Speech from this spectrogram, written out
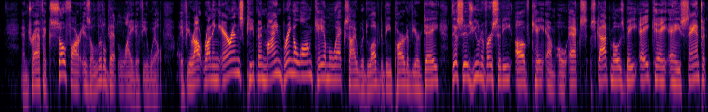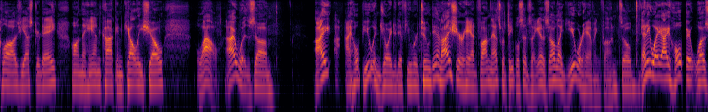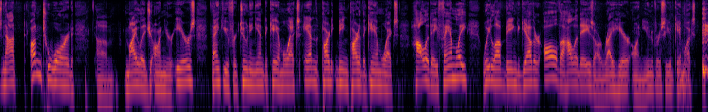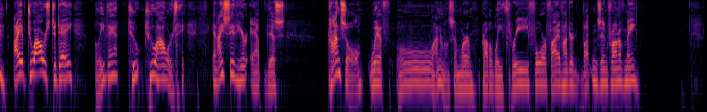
and traffic so far is a little bit light, if you will. If you're out running errands, keep in mind, bring along KMOX. I would love to be part of your day. This is University of KMOX. Scott Mosby, aka Santa Claus, yesterday on the Hancock and Kelly show. Wow, I was. Um, I I hope you enjoyed it if you were tuned in. I sure had fun. That's what people said. So yeah, it sounded like you were having fun. So anyway, I hope it was not untoward um, mileage on your ears. Thank you for tuning in to KMOX and the party, being part of the KMOX holiday family. We love being together. All the holidays are right here on University of KMOX. I have two hours today. Believe that? Two two hours. and I sit here at this console with oh i don't know somewhere probably three four five hundred buttons in front of me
